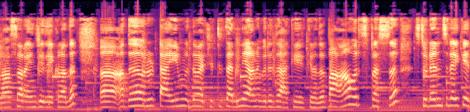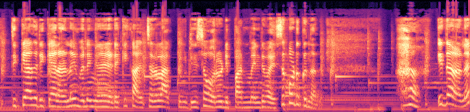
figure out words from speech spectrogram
ക്ലാസ് അറേഞ്ച് ചെയ്തേക്കുന്നത് അത് ഒരു ടൈം ഇത് വെച്ചിട്ട് തന്നെയാണ് ഇവർ ഇതാക്കിയിരിക്കുന്നത്. അപ്പൊ ആ ഒരു സ്ട്രെസ് സ്റ്റുഡൻസിലേക്ക് എത്തിക്കാതിരിക്കാനാണ് ഇവരിങ്ങനെ ഇടയ്ക്ക് കൾച്ചറൽ ആക്ടിവിറ്റീസ് ഓരോ ഡിപ്പാർട്ട്മെന്റ് വൈസ് കൊടുക്കുന്നത്. ഇതാണ്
